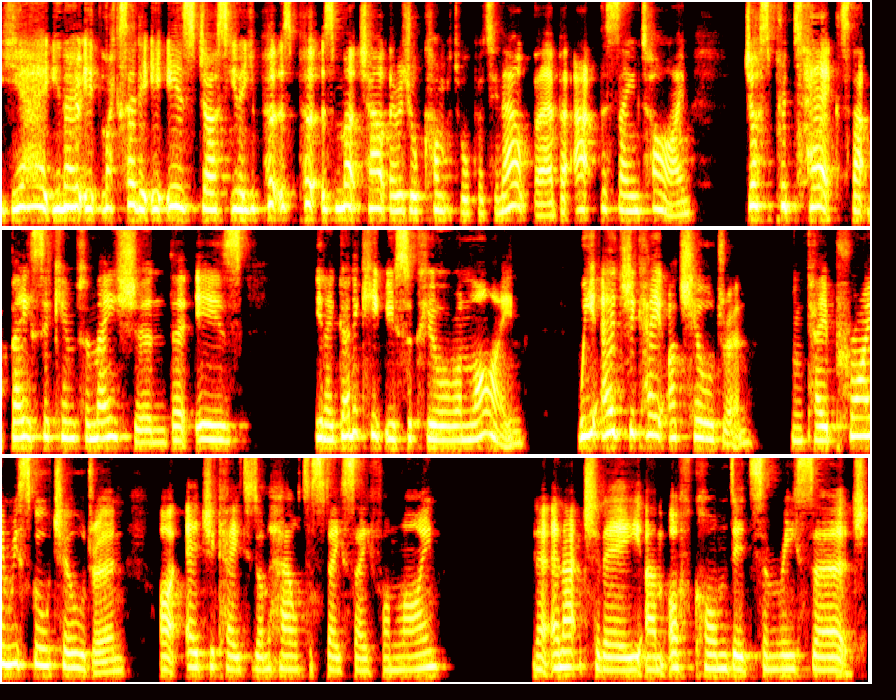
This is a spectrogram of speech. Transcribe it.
yeah you know it like i said it, it is just you know you put as put as much out there as you're comfortable putting out there but at the same time just protect that basic information that is you know going to keep you secure online. We educate our children okay? Primary school children are educated on how to stay safe online. You know, and actually um, ofcom did some research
